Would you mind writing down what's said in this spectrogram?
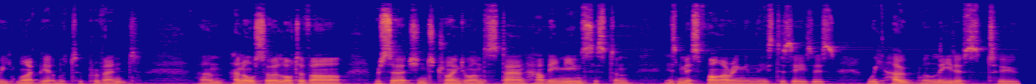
we might be able to prevent. Um, and also, a lot of our research into trying to understand how the immune system is misfiring in these diseases, we hope will lead us to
